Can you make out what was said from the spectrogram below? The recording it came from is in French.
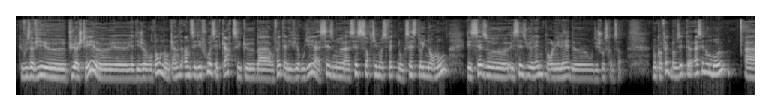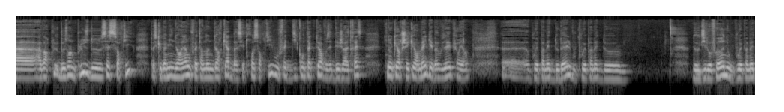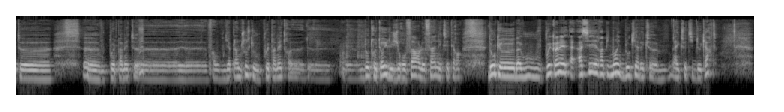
que vous aviez euh, pu acheter euh, il y a déjà longtemps. Donc un, de ses défauts à cette carte, c'est que bah en fait elle est verrouillée à 16 à 16 sorties MOSFET, donc 16 toys normaux et 16 euh, et 16 ULN pour les LED ou des choses comme ça. Donc en fait, bah, vous êtes assez nombreux à avoir plus, besoin de plus de 16 sorties, parce que bah, mine de rien, vous faites un undercap, bah, c'est 3 sorties, vous faites 10 contacteurs, vous êtes déjà à 13, knocker, shaker, meg, et bah, vous n'avez plus rien. Euh, vous pouvez pas mettre de belles, vous pouvez pas mettre de, de xylophone, vous pouvez pas mettre, euh, euh, vous pouvez pas mettre, euh, enfin il y a plein de choses que vous pouvez pas mettre d'autres toys, les gyrophares, le fan, etc. Donc bah, vous, pouvez quand même assez rapidement être bloqué avec avec ce type de carte.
